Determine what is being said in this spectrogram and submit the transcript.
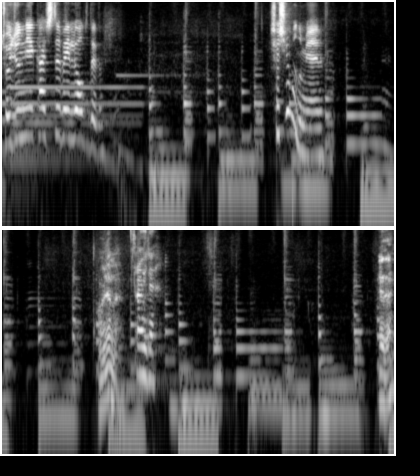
Çocuğun niye kaçtığı belli oldu dedim. Şaşırmadım yani. Öyle mi? Öyle. Neden?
